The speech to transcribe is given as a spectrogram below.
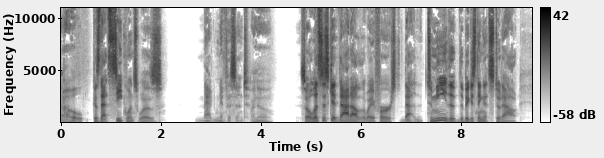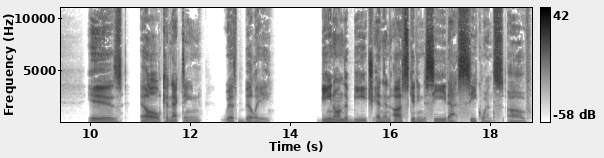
I hope. Because that sequence was magnificent. I know. So let's just get that out of the way first. That to me, the the biggest thing that stood out is El connecting with Billy, being on the beach, and then us getting to see that sequence of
